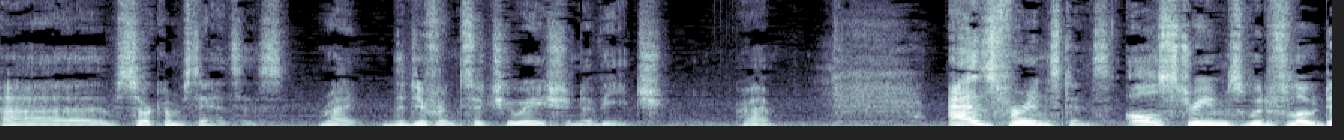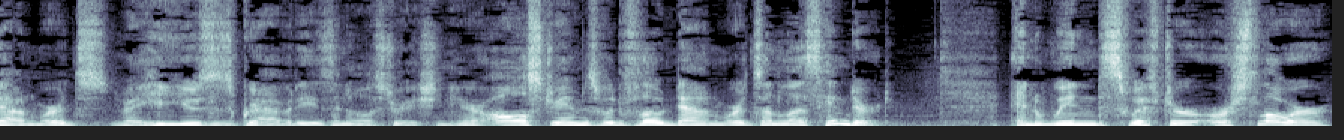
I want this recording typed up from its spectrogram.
uh, circumstances, right? The different situation of each, right? As for instance, all streams would flow downwards. Right? He uses gravity as an illustration here. All streams would flow downwards unless hindered, and wind swifter or slower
